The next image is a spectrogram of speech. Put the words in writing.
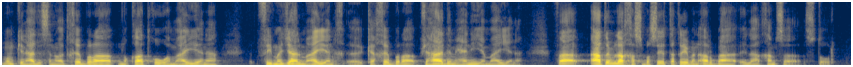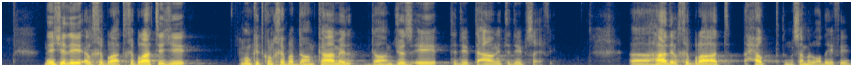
ممكن عدد سنوات خبرة نقاط قوة معينة في مجال معين آه، كخبرة بشهاده مهنية معينة. فأعطي ملخص بسيط تقريبا أربعة إلى خمسة سطور. نيجي للخبرات. خبرات تجي ممكن تكون خبرة بدوام كامل دوام جزئي تدريب تعاوني تدريب صيفي. آه هذه الخبرات أحط المسمى الوظيفي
